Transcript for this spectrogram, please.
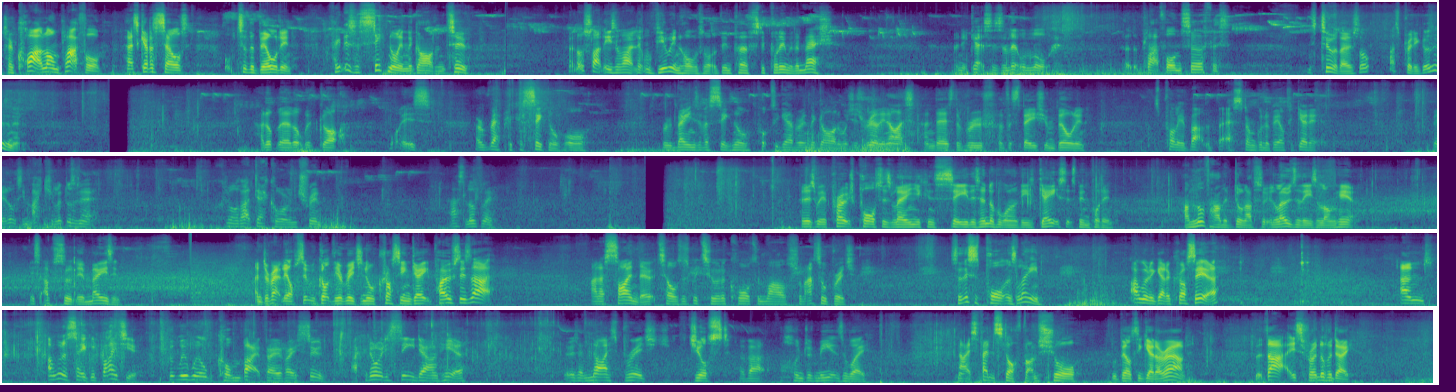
So quite a long platform. Let's get ourselves up to the building. I think there's a signal in the garden too. It looks like these are like little viewing holes that have been purposely put in with a mesh. And it gets us a little look at the platform surface. There's two of those, look. That's pretty good, isn't it? And up there, look, we've got what is a replica signal or remains of a signal put together in the garden, which is really nice. And there's the roof of the station building. That's probably about the best I'm going to be able to get it. But it looks immaculate, doesn't it? Look at all that decor and trim. That's lovely. And as we approach Porter's Lane, you can see there's another one of these gates that's been put in. I love how they've done absolutely loads of these along here. It's absolutely amazing. And directly opposite, we've got the original crossing gate post, is that? And a sign there, it tells us we're two and a quarter miles from Attlebridge. So this is Porter's Lane. I'm going to get across here and I'm going to say goodbye to you, but we will come back very, very soon. I can already see down here there is a nice bridge just about 100 meters away. Now it's fenced off, but I'm sure we'll be able to get around. But that is for another day.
